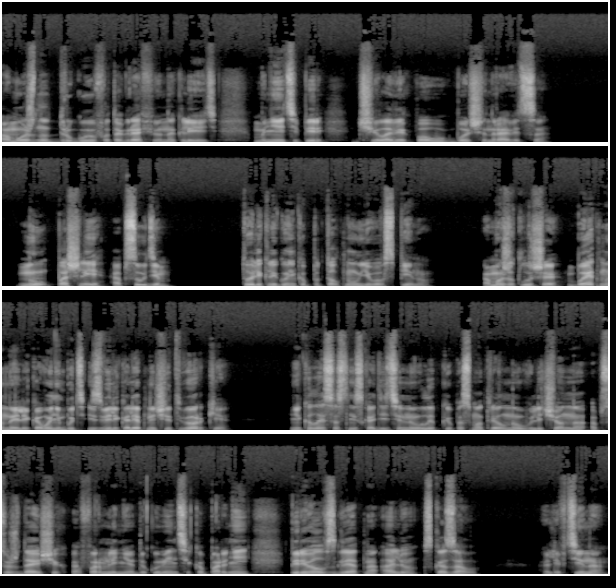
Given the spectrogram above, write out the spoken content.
А можно другую фотографию наклеить? Мне теперь Человек-паук больше нравится. Ну, пошли, обсудим. Толик легонько подтолкнул его в спину. А может, лучше Бэтмена или кого-нибудь из великолепной четверки? Николай со снисходительной улыбкой посмотрел на увлеченно обсуждающих оформление документика парней, перевел взгляд на Алю, сказал. «Алевтина,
